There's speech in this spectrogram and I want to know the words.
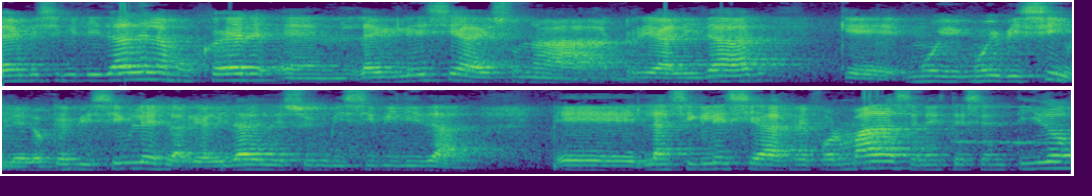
La invisibilidad de la mujer en la iglesia es una realidad que muy, muy visible. Lo que es visible es la realidad de su invisibilidad. Eh, las iglesias reformadas en este sentido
